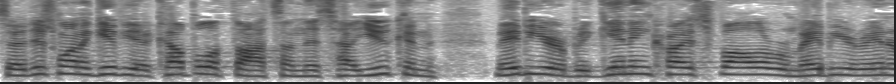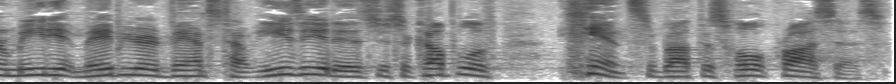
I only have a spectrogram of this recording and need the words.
So I just want to give you a couple of thoughts on this how you can, maybe you're a beginning Christ follower, maybe you're intermediate, maybe you're advanced, how easy it is. Just a couple of hints about this whole process.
